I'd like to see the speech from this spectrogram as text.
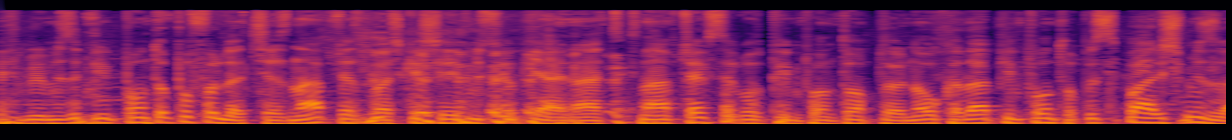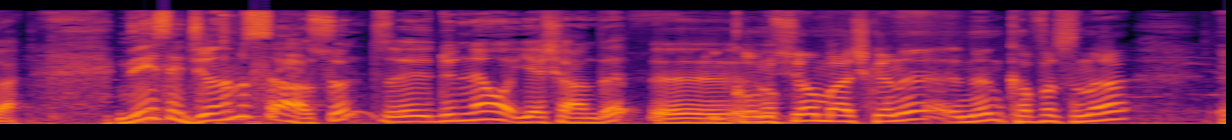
Birbirimizi pimpon topu fırlatacağız. Ne yapacağız? Başka şeyimiz yok yani. Artık ne yapacaksak o pimpon toplarına. O kadar pimpon topu siparişimiz var. Neyse canımız sağ olsun. Ee, Dün ne o yaşandı? Ee, Komisyon başkanının kafasına e,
